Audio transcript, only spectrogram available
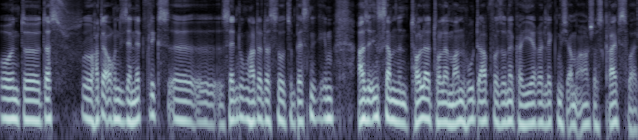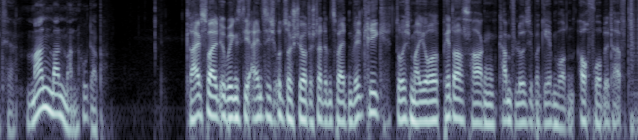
Und äh, das äh, hat er auch in dieser Netflix-Sendung, äh, hat er das so zum Besten gegeben. Also insgesamt ein toller, toller Mann. Hut ab vor so einer Karriere. Leck mich am Arsch aus Greifswald her. Mann, Mann, Mann. Hut ab. Greifswald übrigens die einzig unzerstörte Stadt im Zweiten Weltkrieg, durch Major Petershagen kampflos übergeben worden. Auch vorbildhaft.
